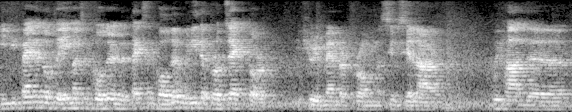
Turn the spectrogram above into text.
independent of the image encoder and the text encoder, we need a projector. If you remember from SimCLR, we had uh,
